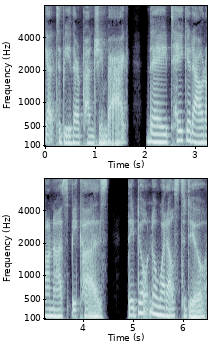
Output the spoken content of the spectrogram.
get to be their punching bag. They take it out on us because they don't know what else to do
